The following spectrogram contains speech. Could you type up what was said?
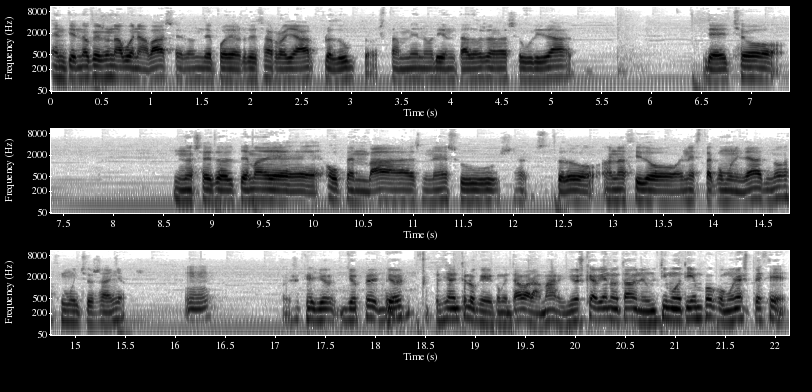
entiendo que es una buena base donde poder desarrollar productos también orientados a la seguridad. De hecho, no sé, todo el tema de OpenBus, Nessus, todo ha nacido en esta comunidad, ¿no? Hace muchos años. Pues es que yo, yo, yo, precisamente lo que comentaba la Mar, yo es que había notado en el último tiempo como una especie,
